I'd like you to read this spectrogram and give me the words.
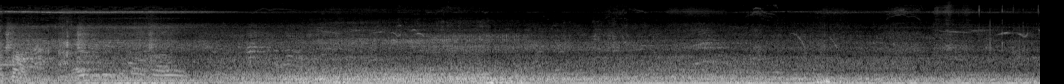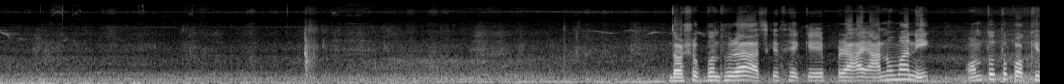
আচ্ছা। দর্শক বন্ধুরা, আজকে থেকে প্রায় আনুমানিক, অন্তত পক্ষে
